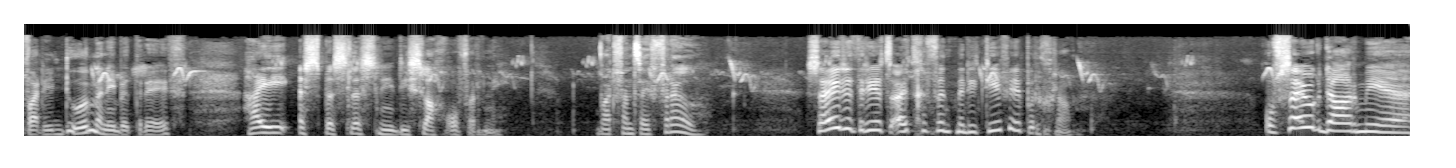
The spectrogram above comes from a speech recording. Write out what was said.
Wat die dominee betref, hy is beslis nie die slagoffer nie. Wat van sy vrou? Sy het dit reeds uitgevind met die TV-program. Of sy ook daarmee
